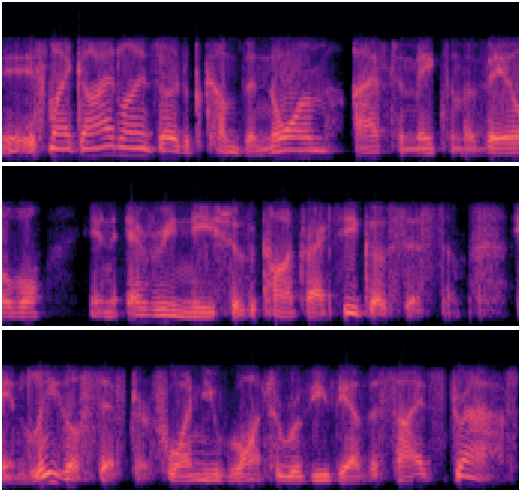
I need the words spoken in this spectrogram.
If my guidelines are to become the norm, I have to make them available in every niche of the contracts ecosystem. In Legal Sifter, for when you want to review the other side's drafts,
